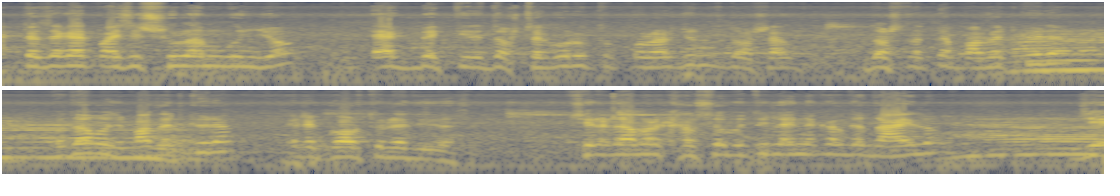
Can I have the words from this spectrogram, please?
একটা জায়গায় পাইছে সুনামগুঞ্জ এক ব্যক্তির দশটা গরু তো করার জন্য দশ দশ লাখ টাকা বাজেট করে কথা বলছে বাজেট করে এটা গড় তুলে দিয়েছে সেটা আমার খাসবিতি লাইনে কালকে দাঁড়াইলো, যে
